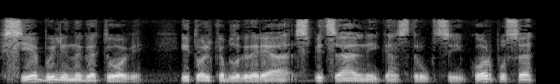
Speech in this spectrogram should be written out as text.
Все были наготове и только благодаря специальной конструкции корпуса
